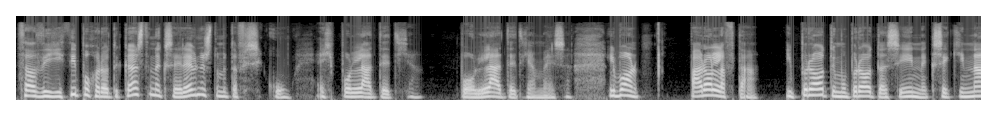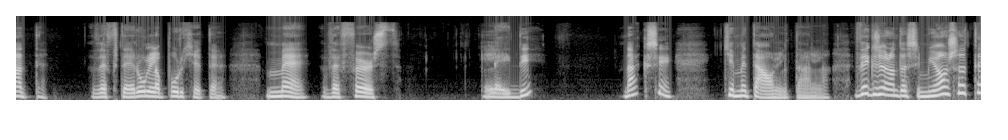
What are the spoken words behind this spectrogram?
θα οδηγηθεί υποχρεωτικά στην εξερεύνηση του μεταφυσικού. Έχει πολλά τέτοια. Πολλά τέτοια μέσα. Λοιπόν, παρόλα αυτά, η πρώτη μου πρόταση είναι ξεκινάτε δευτερούλα που έρχεται με The First Lady, εντάξει, και μετά όλα τα άλλα. Δεν ξέρω αν τα σημειώσατε,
